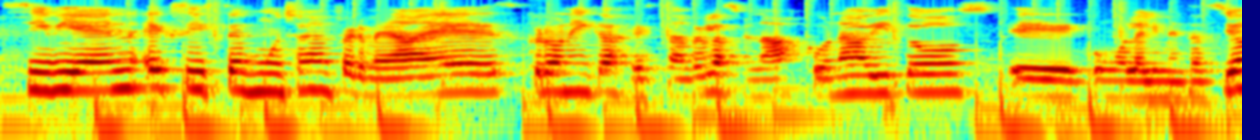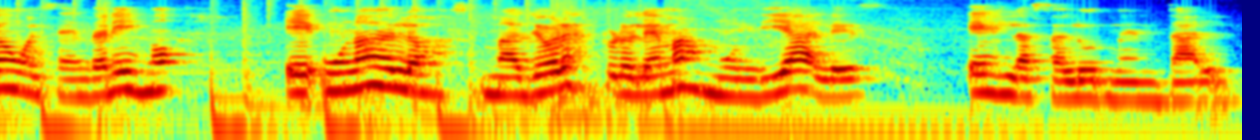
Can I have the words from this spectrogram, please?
si bien existen muchas enfermedades crónicas que están relacionadas con hábitos eh, como la alimentación o el sedentarismo, eh, uno de los mayores problemas mundiales es la salud mental,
